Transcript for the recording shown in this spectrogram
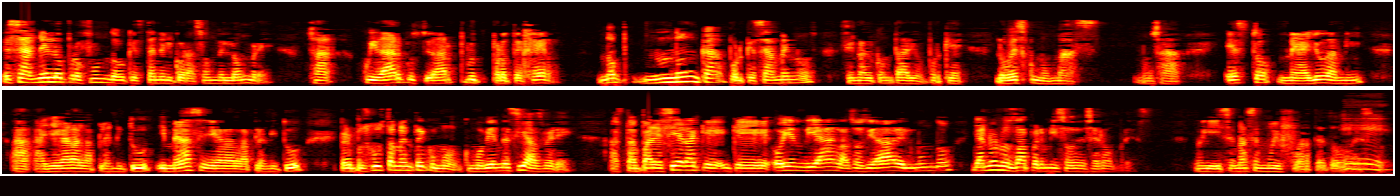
ese anhelo profundo que está en el corazón del hombre. O sea, cuidar, custodiar, proteger. No, nunca porque sea menos, sino al contrario, porque lo ves como más. O sea, esto me ayuda a mí a, llegar a la plenitud y me hace llegar a la plenitud, pero pues justamente como, como bien decías, Veré, hasta pareciera que, que hoy en día la sociedad del mundo ya no nos da permiso de ser hombres. Y se me hace muy fuerte todo eso. Y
